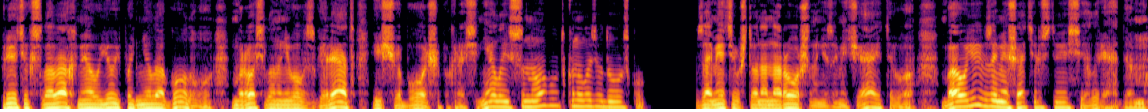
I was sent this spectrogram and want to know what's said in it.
При этих словах Мяуюй подняла голову, бросила на него взгляд, еще больше покраснела и снова уткнулась в доску. Заметив, что она нарочно не замечает его, Бао Юй в замешательстве сел рядом.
